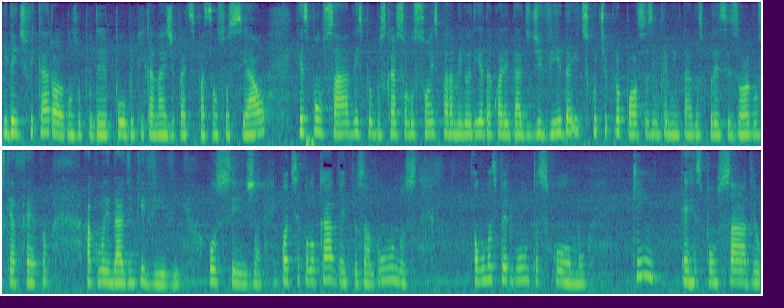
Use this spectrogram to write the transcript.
identificar órgãos do poder público e canais de participação social responsáveis por buscar soluções para a melhoria da qualidade de vida e discutir propostas implementadas por esses órgãos que afetam a comunidade em que vive. Ou seja, pode ser colocado aí para os alunos algumas perguntas como quem é responsável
